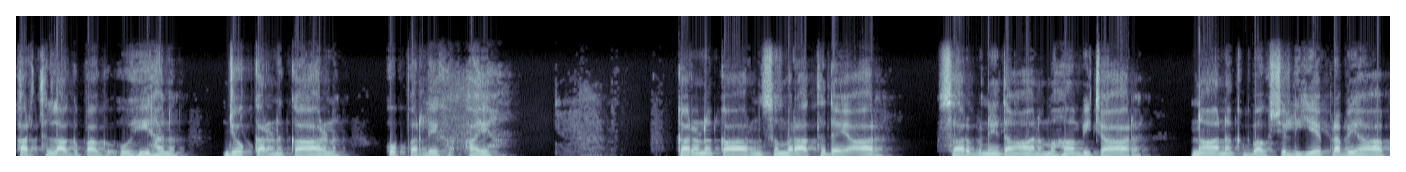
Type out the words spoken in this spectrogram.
ਅਰਥ ਲਗਭਗ ਉਹੀ ਹਨ, ਜੋ ਕਰਨ ਕਾਰਨ ਉੱਪਰ ਲਿਖ ਆਏ ਕਰਨ ਕਾਰਨ ਸਮਰੱਥ ਦਿਆਰ, ਸਰਬ ਨਿਧਾਨ ਮਹਾ ਵਿਚਾਰ, ਨਾਨਕ ਬਖਸ਼ ਲਿਏ ਪ੍ਰਭ ਆਪ,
